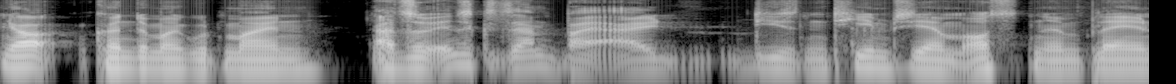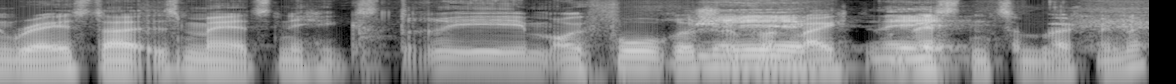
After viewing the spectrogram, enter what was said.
Ja, könnte man gut meinen. Also insgesamt bei all diesen Teams hier im Osten im Play and Race, da ist man jetzt nicht extrem euphorisch im Nee, Vergleich nee. zum Westen zum Beispiel. Ne?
